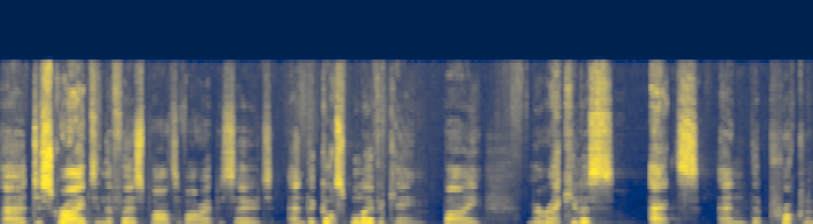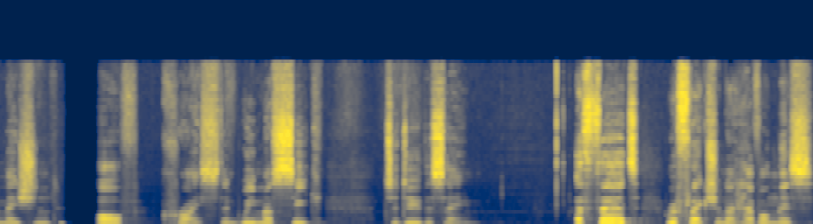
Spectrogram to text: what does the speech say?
uh, described in the first part of our episode, and the gospel overcame by miraculous acts and the proclamation of Christ, and we must seek to do the same. A third reflection I have on this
